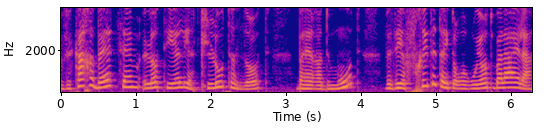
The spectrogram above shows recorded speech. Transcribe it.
וככה בעצם לא תהיה לי התלות הזאת בהירדמות, וזה יפחית את ההתעוררויות בלילה,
